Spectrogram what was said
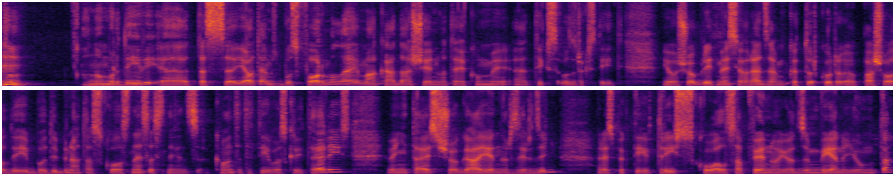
Numur divi, tas jautājums būs formulējumā, kādā šie noteikumi tiks uzrakstīti. Jo šobrīd mēs jau redzam, ka tur, kur pašvaldību dibinātās skolas nesasniedz kvantitatīvos kritērijus, viņi taisa šo gājienu ar zirdziņu, respektīvi trīs skolas apvienojot zem viena jumta.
